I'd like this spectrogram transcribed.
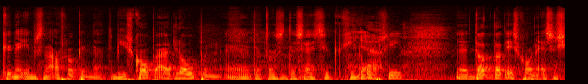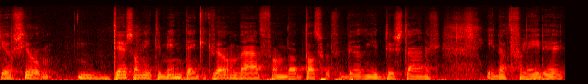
kunnen immers na afloop inderdaad de bioscoop uitlopen. dat was destijds natuurlijk geen optie. Dat, dat is gewoon een essentieel verschil. Desalniettemin denk ik wel inderdaad van dat dat soort verbeeldingen dusdanig in dat verleden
